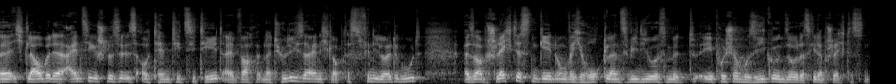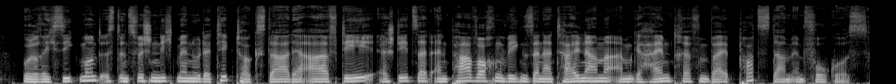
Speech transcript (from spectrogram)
Äh, ich glaube, der einzige Schlüssel ist Authentizität, einfach natürlich sein. Ich glaube, das finden die Leute gut. Also am schlechtesten gehen irgendwelche Hochglanzvideos mit epischer Musik und so, das geht am schlechtesten. Ulrich Siegmund ist inzwischen nicht mehr nur der TikTok-Star der AfD, er steht seit ein paar Wochen wegen seiner Teilnahme am Geheimtreffen bei Potsdam im Fokus.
